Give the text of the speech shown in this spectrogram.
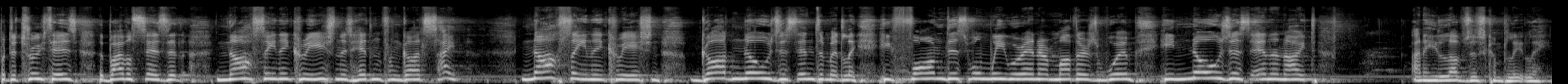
But the truth is, the Bible says that nothing in creation is hidden from God's sight. Nothing in creation. God knows us intimately. He formed us when we were in our mother's womb. He knows us in and out and He loves us completely.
